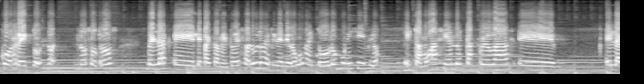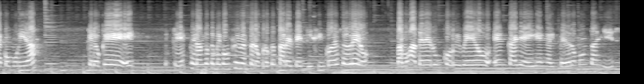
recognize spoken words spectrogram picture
Correcto. nosotros, ¿verdad? Eh, el Departamento de Salud, los epidemiólogos en todos los municipios, estamos haciendo estas pruebas eh, en la comunidad. Creo que eh, estoy esperando que me confirmen, pero creo que para el 25 de febrero vamos a tener un coviveo en Calle y en el Pedro Montañés,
